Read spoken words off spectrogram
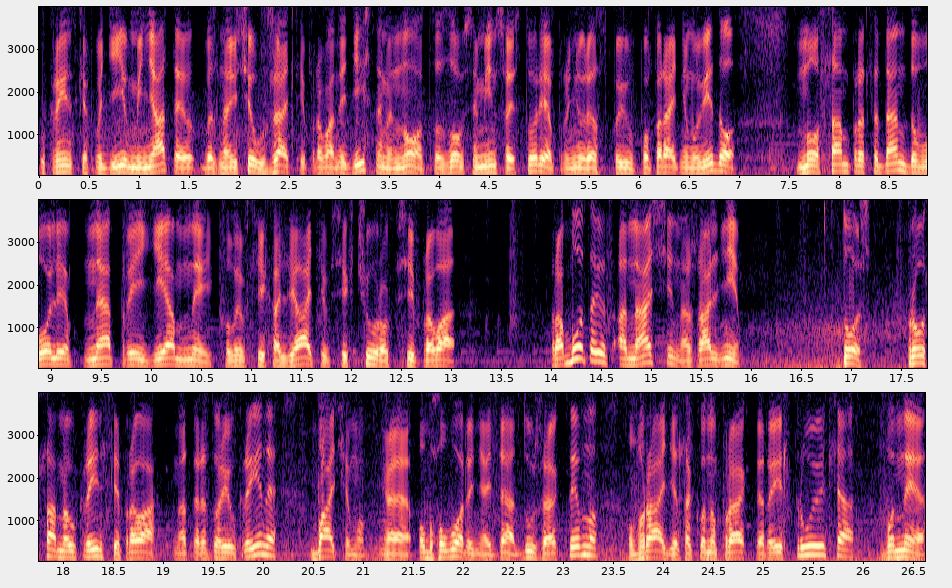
українських водіїв міняти, визнаючи вже ці права недійсними, ну то зовсім інша історія. Про нього розповів в попередньому відео. Но сам прецедент доволі неприємний, коли всіх азіатів, всіх чурок, всі права працюють, а наші, на жаль, ні. Тож, про саме українські права на території України бачимо, е, обговорення йде дуже активно. В Раді законопроекти реєструються, вони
